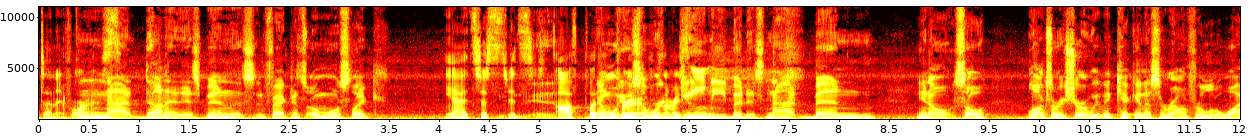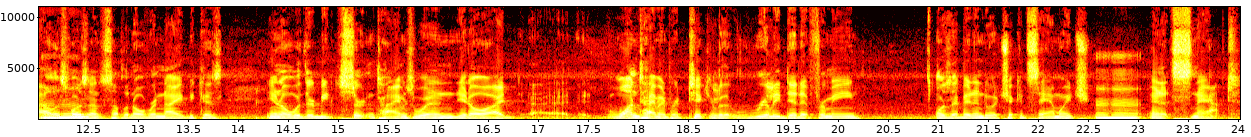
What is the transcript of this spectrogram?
done it for just us. not done it. It's been. It's, in fact, it's almost like yeah, it's just it's off I putting. won't for, use the word gamey, but it's not been, you know. So, long story short, we've been kicking this around for a little while. This Mm-hmm. wasn't something overnight because, you know, would there be certain times when you know I, uh, one time in particular that really did it for me was I bit into a chicken sandwich Mm-hmm. and it snapped.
